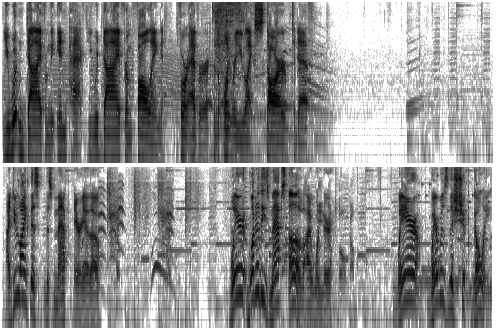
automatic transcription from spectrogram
you wouldn't die from the impact. You would die from falling forever to the point where you, like, starve to death. I do like this this map area though. Where what are these maps of, I wonder? Where where was the ship going?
